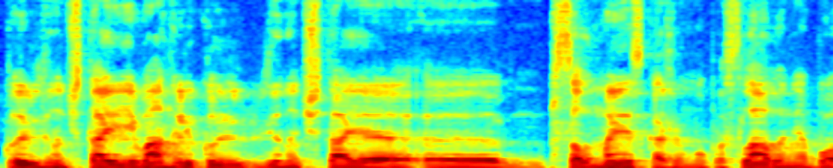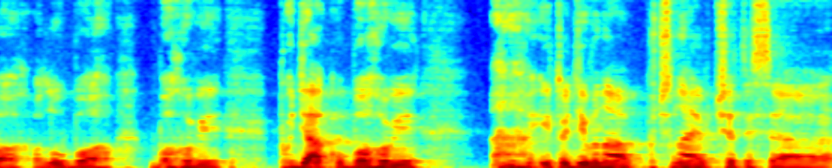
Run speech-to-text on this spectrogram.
Коли людина читає Євангелію, коли людина читає е, псалми, скажімо, прославлення Бога, хвалу Бога, Богові, подяку Богові, і тоді вона починає вчитися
